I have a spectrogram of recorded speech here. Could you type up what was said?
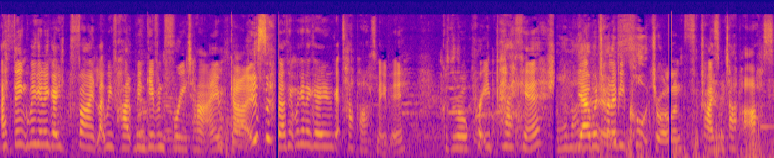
I think we're gonna go find, like we've had been given free time, guys. So I think we're gonna go get tapas maybe, because we're all pretty peckish. Oh, like yeah, we're this. trying to be cultural and try some tapas.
